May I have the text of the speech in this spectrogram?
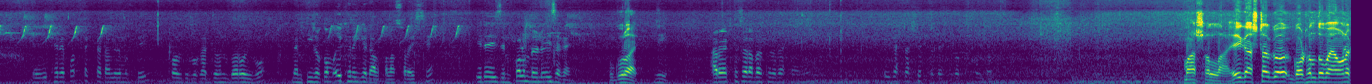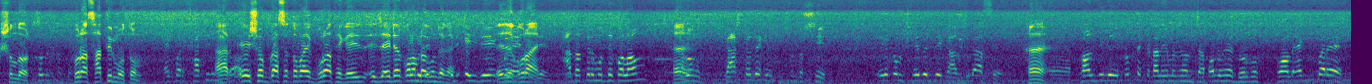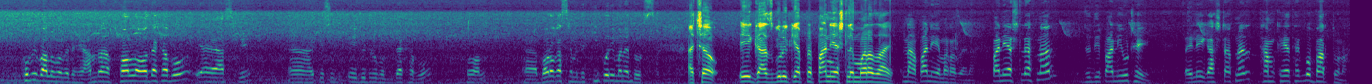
এইখানে প্রত্যেকটা ডালের মধ্যেই ফল দিব গাছ যখন বড় হইব দেন কীরকম ওইখানে গিয়ে ডালপালা ছড়াইছে। এটা এই যে কলমটা হলো এই জায়গায়। গোড়ায়? জি। আরও একটা চারা বার করে দেখেন এই গাছটা শেপটা দেখেন কত সুন্দর। মাশাল্লাহ এই গাছটার গঠন তো ভাই অনেক সুন্দর। পুরা ছাতির মতন। আর এই সব গাছে তো ভাই গোড়া থেকে এই যে এটার কলমটা কোন জায়গায়? এই যে এই যে গোড়ায়। আদাতের মধ্যে কলম হ্যাঁ। এবং গাছটা দেখেন কি সুন্দর শেপ। এরকম শেপের যে গাছগুলো আছে হ্যাঁ। ফল দিলে প্রত্যেকটা ডালের মধ্যে যখন চাপালো হয়ে ধরবো ফল একবারে খুবই ভালোভাবে দেখে। আমরা ফল দেখাবো আজকে কিছু এই ভিডিওর মধ্যে দেখাবো ফল। বড় গাছের মধ্যে কি পরিমাণে ধরছে? আচ্ছা এই গাছগুলি কি আপনার পানি আসলে মারা যায়? না পানি মারা যায় না। পানি আসলে আপনার যদি পানি উঠে তাইলে এই গাছটা আপনার থাম খেয়ে থাকব বাড়তো না।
